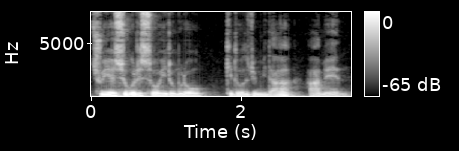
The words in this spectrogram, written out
주 예수 그리스도 이름으로 기도드립니다. 아멘.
